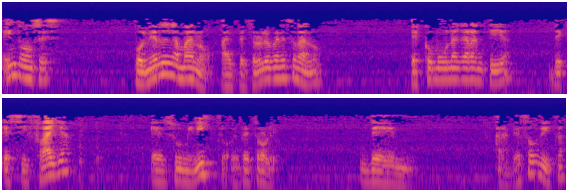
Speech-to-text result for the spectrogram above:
Entonces, ponerle la mano al petróleo venezolano es como una garantía de que si falla el suministro de petróleo de Arabia Saudita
